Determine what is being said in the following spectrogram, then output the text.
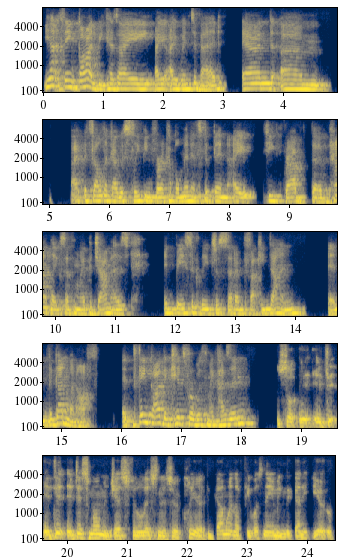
Yeah, thank God, because I I, I went to bed and um I, it felt like I was sleeping for a couple minutes, but then I he grabbed the pant legs of my pajamas and basically just said, I'm fucking done. And the gun went off. Thank God the kids were with my cousin. So it, it, it, at this moment, just for the listeners who are clear, the gun went off. He wasn't aiming the gun at you.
